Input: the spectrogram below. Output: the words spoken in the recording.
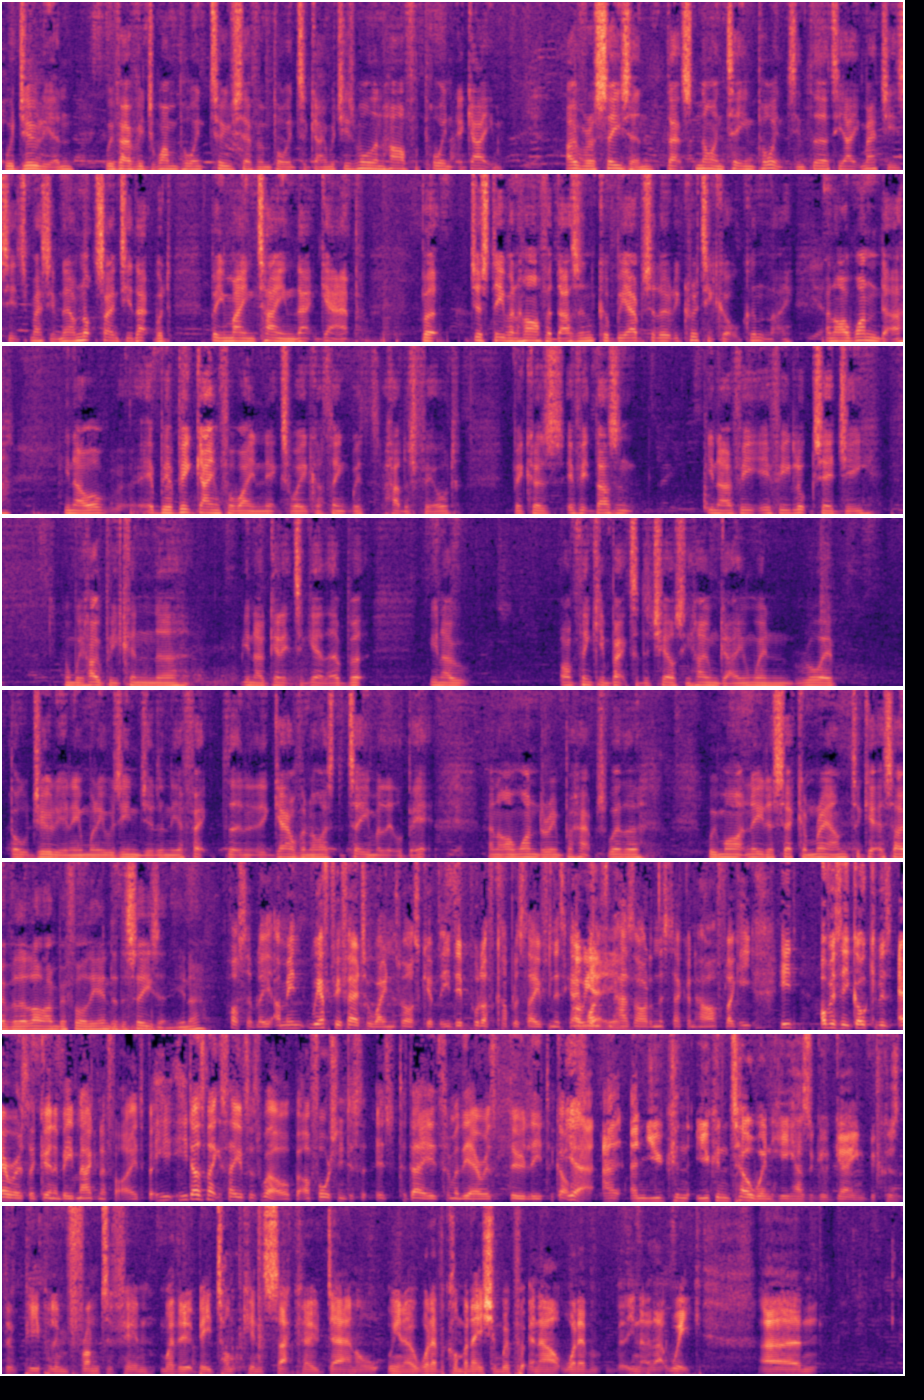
With Julian, we've averaged 1.27 points a game, which is more than half a point a game. Over a season, that's 19 points in 38 matches. It's massive. Now, I'm not saying to you that would be maintained, that gap, but just even half a dozen could be absolutely critical, couldn't they? And I wonder, you know, it'd be a big game for Wayne next week, I think, with Huddersfield, because if it doesn't, you know, if he if he looks edgy, and we hope he can, uh, you know, get it together, but you know, I'm thinking back to the Chelsea home game when Roy brought Julian in when he was injured, and the effect that it galvanised the team a little bit, and I'm wondering perhaps whether we might need a second round to get us over the line before the end of the season. You know. Possibly. I mean, we have to be fair to Wayne as well, Skip, that he did pull off a couple of saves in this game. Oh, yeah, one from yeah. Hazard in the second half. Like he, he obviously goalkeepers' errors are going to be magnified, but he, he does make saves as well. But unfortunately, just, it's today some of the errors do lead to goals. Yeah, and, and you can you can tell when he has a good game because the people in front of him, whether it be Tomkins, Sakho, Dann, or you know whatever combination we're putting out, whatever you know that week, um,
